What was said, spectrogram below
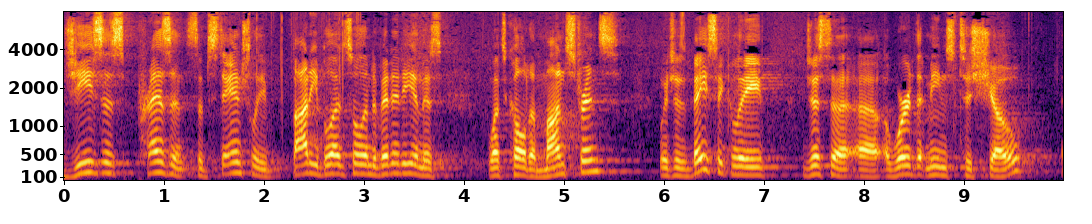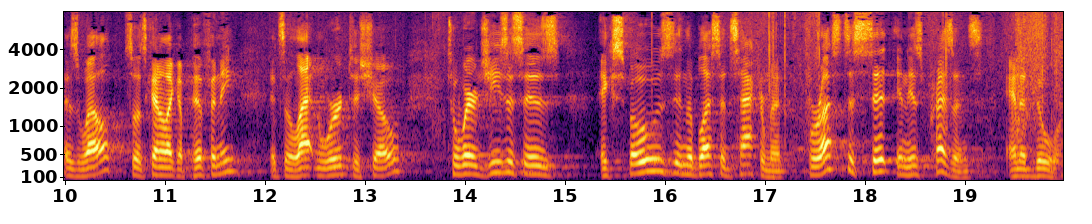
Jesus present substantially, body, blood, soul, and divinity, in this what's called a monstrance, which is basically just a, a word that means to show as well. So it's kind of like epiphany. It's a Latin word to show to where Jesus is exposed in the Blessed Sacrament for us to sit in his presence and adore,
